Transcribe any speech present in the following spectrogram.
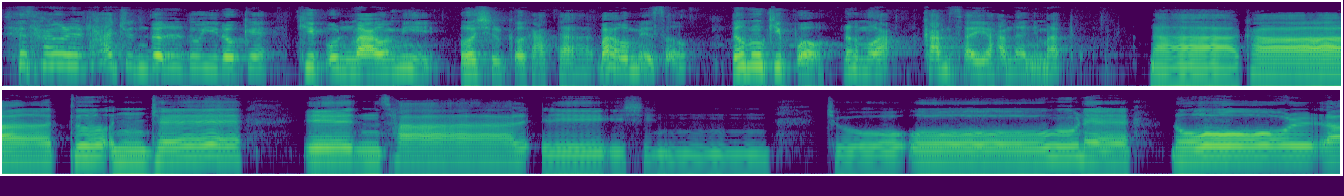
세상을 다 준들도 이렇게 기쁜 마음이 어실 것 같아 마음에서 너무 기뻐. 너무 감사해요 하나님 앞에. 나 같은 죄인 살리신 주 은혜 놀라와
